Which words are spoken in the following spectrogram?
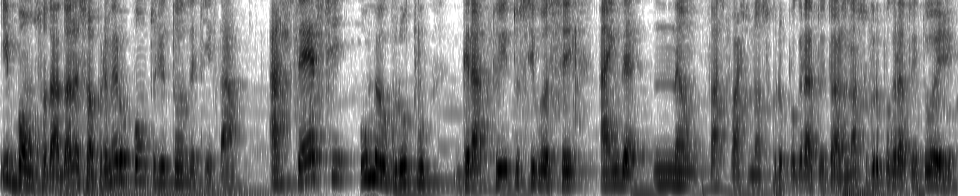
E bom, soldado, olha só, primeiro ponto de todos aqui, tá? Acesse o meu grupo gratuito se você ainda não faz parte do nosso grupo gratuito. Olha, nosso grupo gratuito hoje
